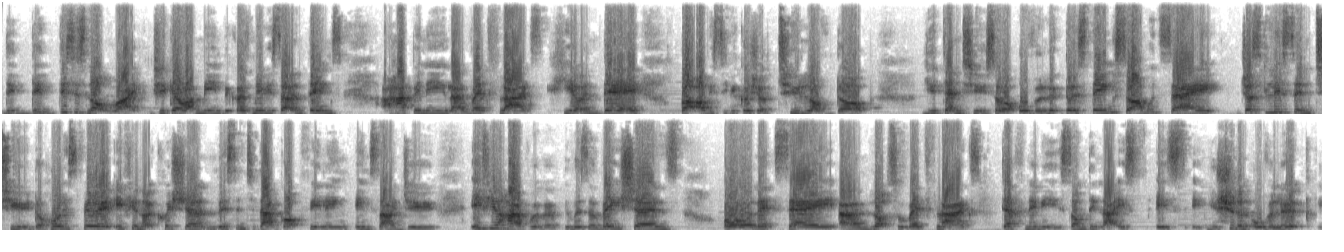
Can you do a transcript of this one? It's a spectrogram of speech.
this is not right. Do you get what I mean? Because maybe certain things are happening like red flags here and there but obviously because you're too loved up you tend to sort of overlook those things. So I would say just listen to the Holy Spirit. If you're not Christian listen to that gut feeling inside you. If you have reservations or let's say um, lots of red flags definitely something that is is you shouldn't overlook.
